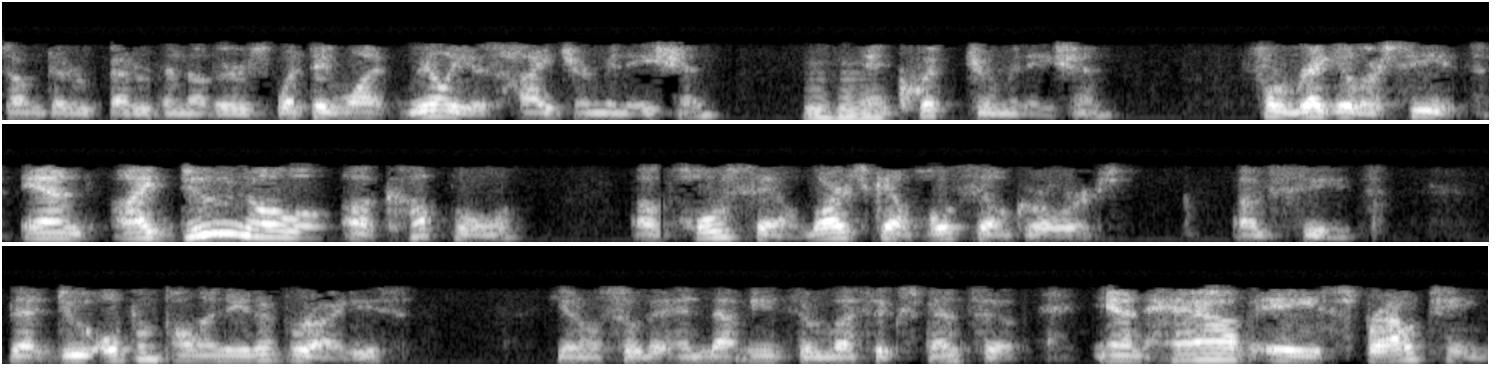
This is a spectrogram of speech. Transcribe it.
some that are better than others. What they want really is high germination hmm and quick germination for regular seeds. And I do know a couple of wholesale, large scale wholesale growers of seeds that do open pollinated varieties, you know, so that, and that means they're less expensive and have a sprouting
